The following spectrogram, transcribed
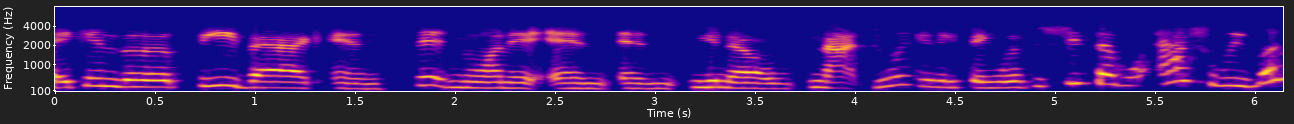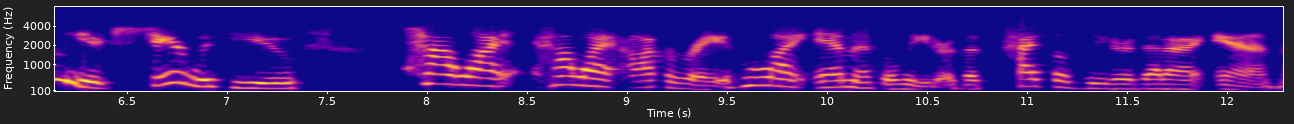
taking the feedback and sitting on it and, and, you know, not doing anything with it, she said, well, actually, let me share with you how I how I operate, who I am as a leader, the type of leader that I am,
